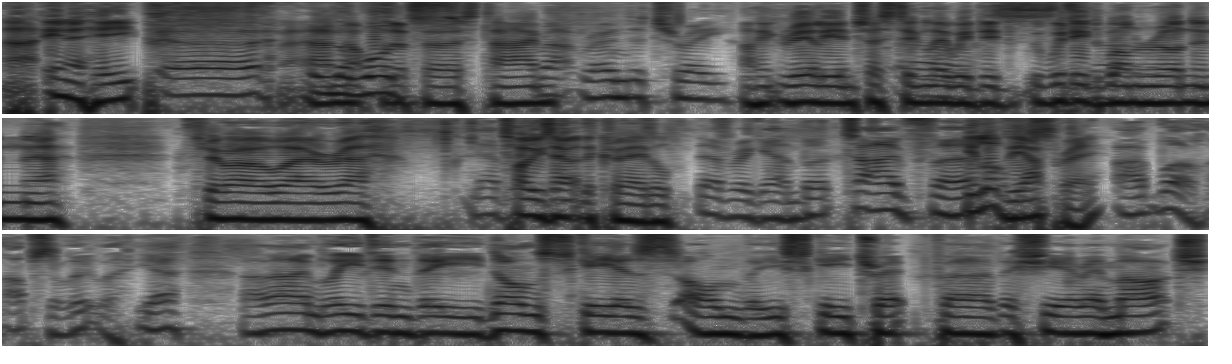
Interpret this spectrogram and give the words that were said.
Uh, in a heap, Uh, Uh, in the not for the first time. Wrapped round a tree. I think really interestingly, we did we did one run and uh, threw our uh, Never toys out of the cradle. Never again. But I've. Uh, You love the après? I, well, absolutely, yeah. And I'm leading the non-skiers on the ski trip uh, this year in March.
